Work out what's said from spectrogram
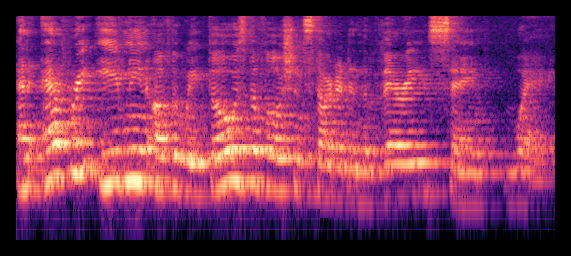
And every evening of the week, those devotions started in the very same way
